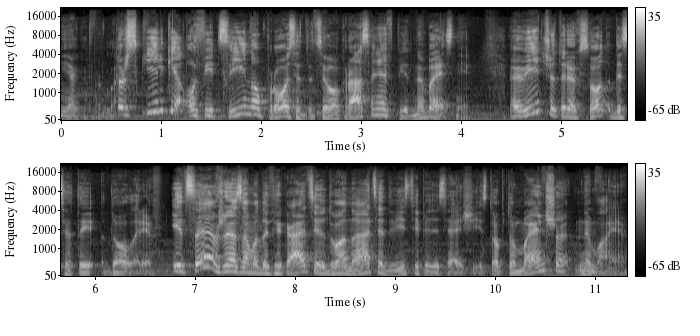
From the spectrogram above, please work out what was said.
ніяких проблем. Тож скільки офіційно просять за цього красення в Піднебесні? Від 410 доларів. І це вже за модифікацією 12256, тобто менше немає.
